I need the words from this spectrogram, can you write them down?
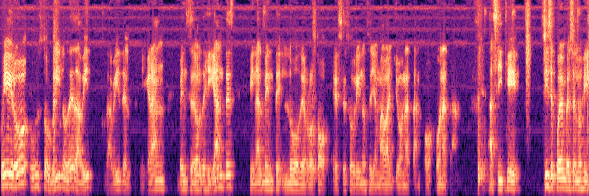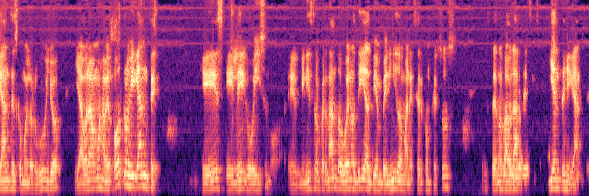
Pero un sobrino de David, David, el, gran vencedor de gigantes, finalmente lo derrotó. Ese sobrino se llamaba Jonathan o Jonathan. Así que sí se pueden vencer los gigantes como el orgullo. Y ahora vamos a ver otro gigante, que es el egoísmo el ministro Fernando, buenos días, bienvenido a Amanecer con Jesús. Usted nos va a hablar de siguiente gigante.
